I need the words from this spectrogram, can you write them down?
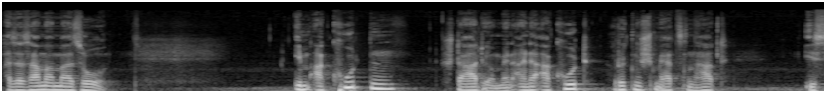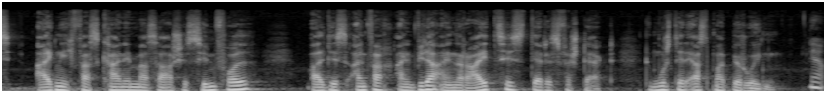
Also sagen wir mal so, im akuten Stadium, wenn einer akut Rückenschmerzen hat, ist eigentlich fast keine Massage sinnvoll, weil das einfach ein, wieder ein Reiz ist, der das verstärkt. Du musst den erstmal beruhigen. Ja.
